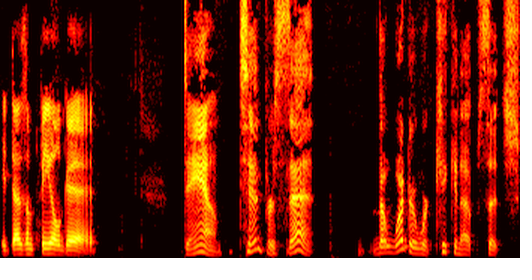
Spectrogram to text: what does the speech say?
it doesn't feel good. Damn, 10%. No wonder we're kicking up such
